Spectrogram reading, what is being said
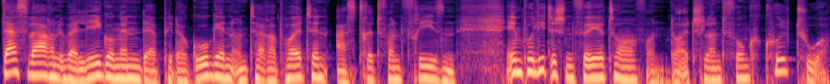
Das waren Überlegungen der Pädagogin und Therapeutin Astrid von Friesen im politischen Feuilleton von Deutschlandfunk Kultur.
